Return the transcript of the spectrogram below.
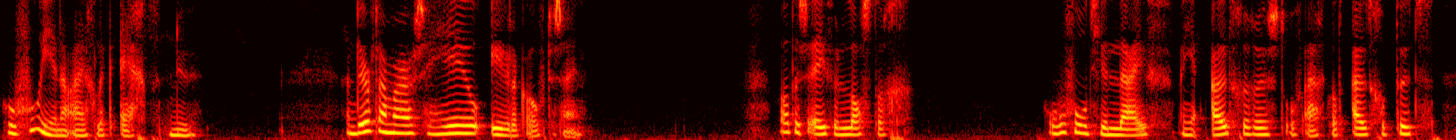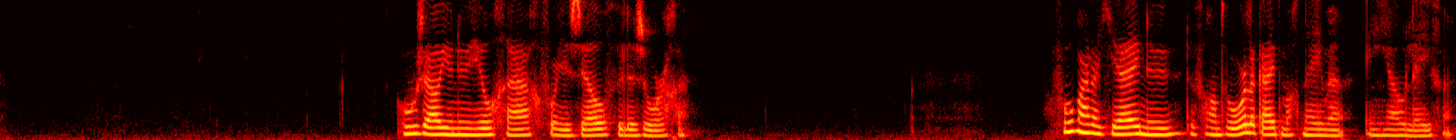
Hoe voel je je nou eigenlijk echt nu? En durf daar maar eens heel eerlijk over te zijn. Wat is even lastig? Hoe voelt je lijf? Ben je uitgerust of eigenlijk wat uitgeput? Hoe zou je nu heel graag voor jezelf willen zorgen? Voel maar dat jij nu de verantwoordelijkheid mag nemen in jouw leven.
